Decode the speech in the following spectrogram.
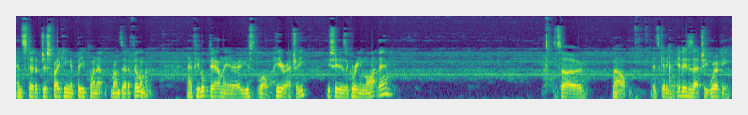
instead of just making a beep when it runs out of filament. And if you look down there, you, well here actually, you see there's a green light there. So, well, it's getting, it is actually working,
